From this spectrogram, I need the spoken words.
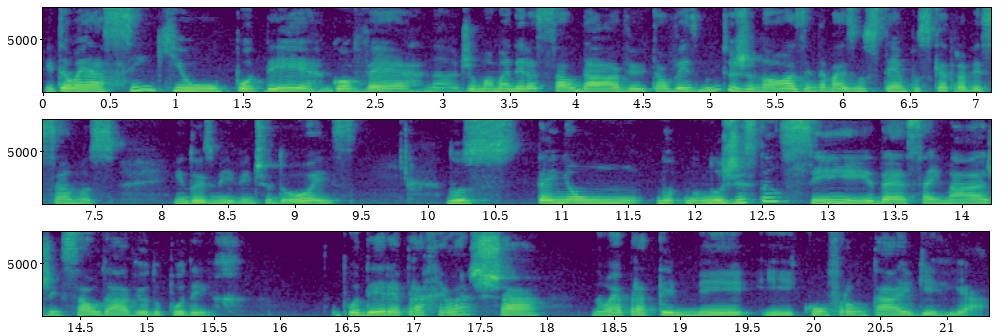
Então é assim que o poder governa de uma maneira saudável e talvez muitos de nós, ainda mais nos tempos que atravessamos em 2022, nos tenham nos distancie dessa imagem saudável do poder. O poder é para relaxar, não é para temer e confrontar e guerrear.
